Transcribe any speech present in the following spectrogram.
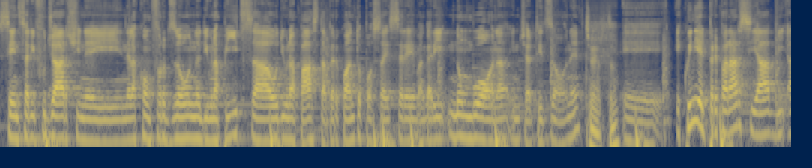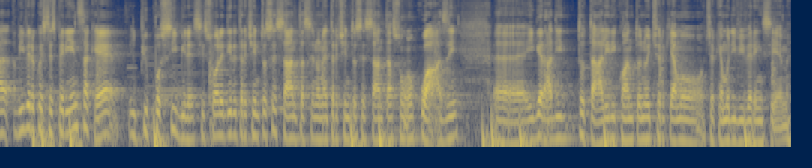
senza rifugiarci nei, nella comfort zone di una pizza o di una pasta per quanto possa essere magari non buona in certe zone. Certo. E, e quindi è il prepararsi a, vi, a, vivere questa esperienza che è il più possibile, si suole dire 360, se non è 360 sono quasi eh, i gradi totali di quanto noi cerchiamo, cerchiamo di vivere insieme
